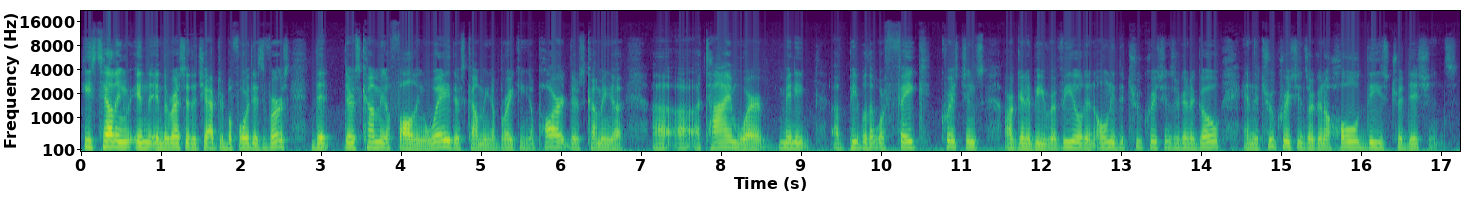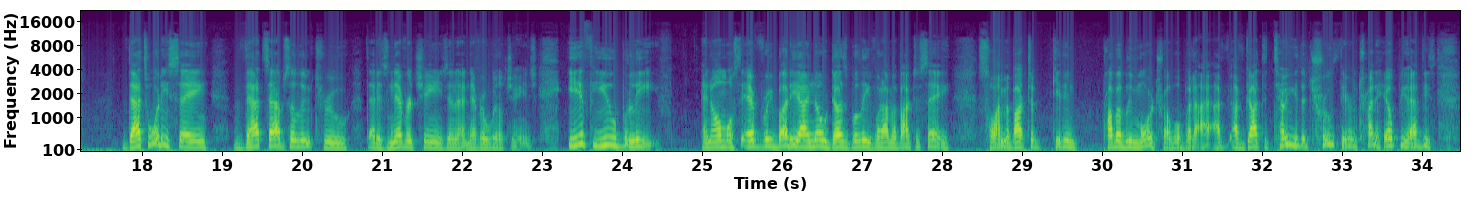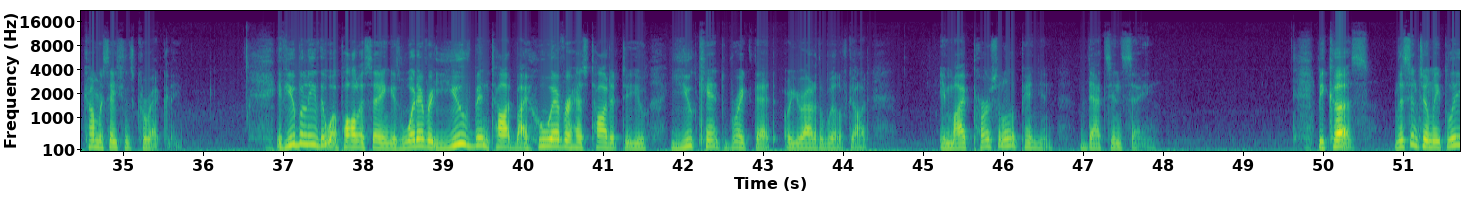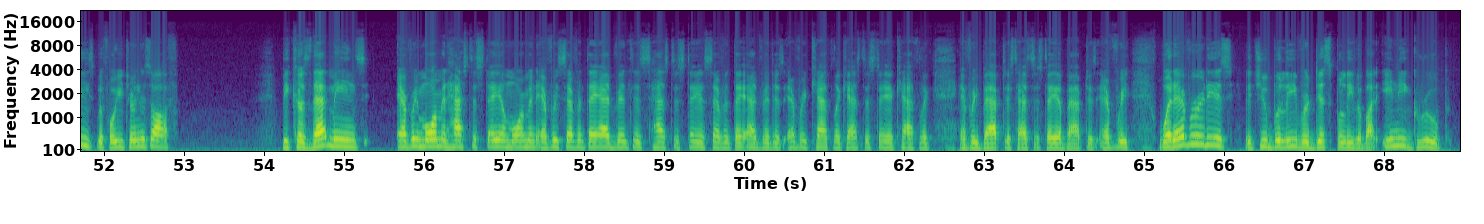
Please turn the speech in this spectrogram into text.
He's telling in the, in the rest of the chapter before this verse that there's coming a falling away, there's coming a breaking apart, there's coming a, a, a time where many of people that were fake Christians are going to be revealed, and only the true Christians are going to go, and the true Christians are going to hold these traditions. That's what he's saying. That's absolute true. That has never changed, and that never will change. If you believe and almost everybody I know does believe what I'm about to say. So I'm about to get in probably more trouble, but I, have I've got to tell you the truth here and try to help you have these conversations correctly. If you believe that what Paul is saying is whatever you've been taught by whoever has taught it to you, you can't break that or you're out of the will of God. In my personal opinion, that's insane. Because, listen to me, please, before you turn this off because that means every Mormon has to stay a Mormon, every Seventh day Adventist has to stay a Seventh day Adventist, every Catholic has to stay a Catholic, every Baptist has to stay a Baptist, every whatever it is that you believe or disbelieve about any group,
